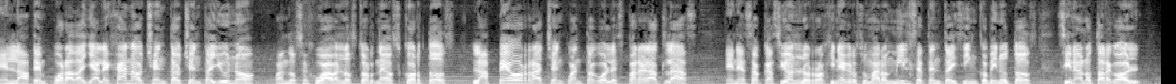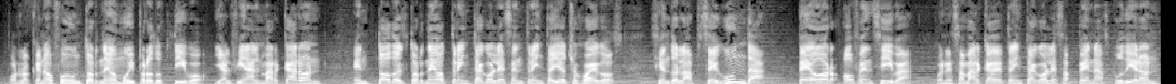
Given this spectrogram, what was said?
En la temporada ya lejana 80-81, cuando se jugaban los torneos cortos, la peor racha en cuanto a goles para el Atlas. En esa ocasión los rojinegros sumaron 1075 minutos sin anotar gol, por lo que no fue un torneo muy productivo, y al final marcaron en todo el torneo 30 goles en 38 juegos, siendo la segunda peor ofensiva. Con esa marca de 30 goles apenas pudieron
